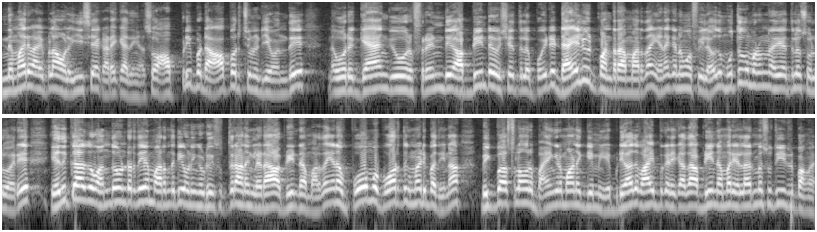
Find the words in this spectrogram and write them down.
இந்த மாதிரி வாய்ப்புலாம் அவ்வளோ ஈஸியாக கிடைக்காதுங்க. ஸோ அப்படிப்பட்ட ஆப்பர்ச்சுனிட்டியை வந்து ஒரு கேங்கு ஒரு ஃப்ரெண்டு அப்படின்ற விஷயத்தில் போயிட்டு டைல்யூட் பண்ணுற மாதிரி தான் எனக்கு என்னமோ ஃபீல் ஆகுது. முத்துக்குமரன் நிறைய இடத்துல சொல்லுவார் எதுக்காக வந்தோன்றதே மறந்துட்டு உனக்கு இப்படி சுற்றுறானுங்களடா அப்படின்ற மாதிரி தான். ஏன்னா போக போகிறதுக்கு முன்னாடி பார்த்தீங்கன்னா பிக் பாஸ்லாம் ஒரு பயங்கரமான கேம் எப்படியாவது வாய்ப்பு கிடைக்காதா அப்படின்ற மாதிரி எல்லாருமே சுற்றிட்டு இருப்பாங்க.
